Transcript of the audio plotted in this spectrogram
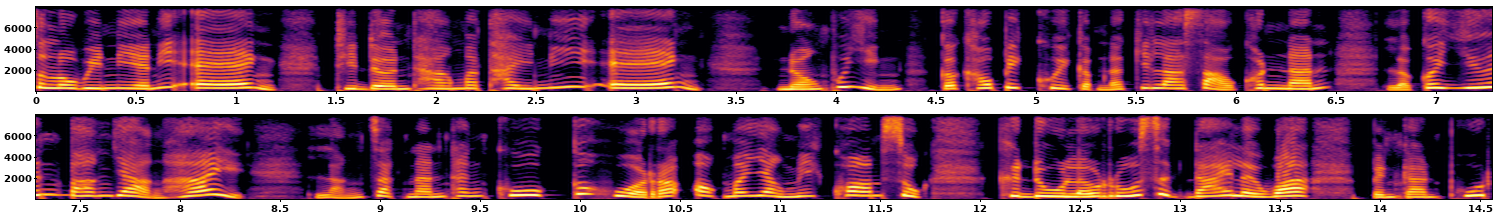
สโลวีเนียนี่เอง ที่เดินทางมาไทยนี่เอง น้องผู้หญิงก็เข้าไปคุยกับนักกีฬาสาวคนนั้น แล้วก็ยื่นบางอย่างให้ หลังจากนั้นทั้งคู่ก็หัวเราะออกมาอย่างมีความสุข คือดูแล้วรู้สึกได้เลยว่า เป็นการพูด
